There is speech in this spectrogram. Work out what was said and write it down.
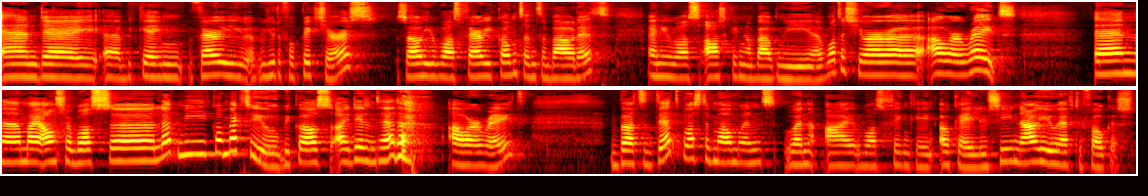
and they uh, became very beautiful pictures. So he was very content about it, and he was asking about me, uh, what is your uh, hour rate? And uh, my answer was, uh, let me come back to you because I didn't have an hour rate. But that was the moment when I was thinking, okay, Lucy, now you have to focus.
